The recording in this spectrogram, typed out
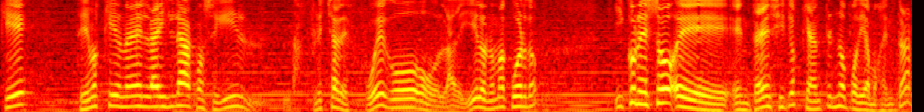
que tenemos que ir una vez en la isla a conseguir la flecha de fuego o la de hielo, no me acuerdo. Y con eso eh, entrar en sitios que antes no podíamos entrar.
